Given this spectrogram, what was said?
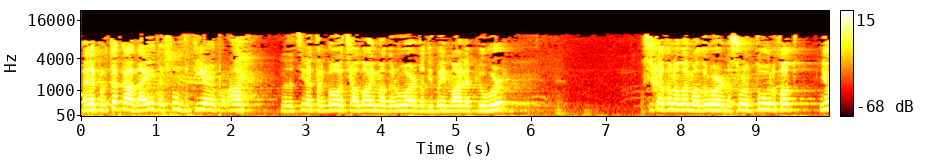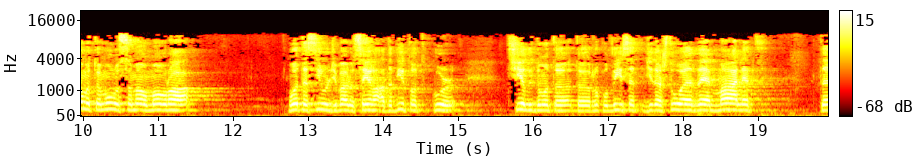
Edhe për këtë ka dhe ajete shumë të tjera në Kur'an, në të cilat tregohet se Allahu i madhëruar do t'i bëj malet pluhur. Siç ka thënë Allahu i Madhëruar në surën Tur, thotë: "Jeume temuru semau meura, ue tesiru el xhibalu sejra atë ditë thotë kur qielli domethën të rrukulliset gjithashtu edhe malet të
